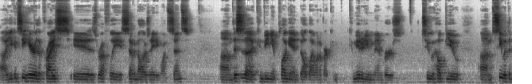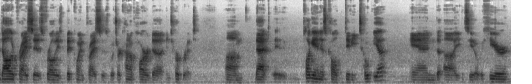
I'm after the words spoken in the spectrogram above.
Uh, you can see here the price is roughly $7.81. Um, this is a convenient plugin built by one of our com community members to help you um, see what the dollar price is for all these Bitcoin prices, which are kind of hard to interpret. Um, that uh, plugin is called Divitopia, and uh, you can see it over here.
